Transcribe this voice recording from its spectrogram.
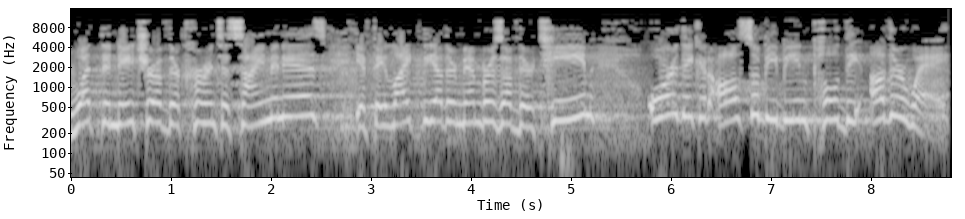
what the nature of their current assignment is, if they like the other members of their team, or they could also be being pulled the other way,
